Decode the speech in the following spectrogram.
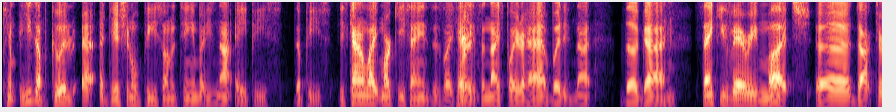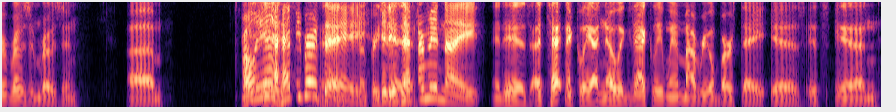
can, he's a good uh, additional piece on the team, but he's not a piece. The piece. He's kind of like Marquis Haynes. It's like, hey, Right. it's a nice player to have, but he's not the guy. Thank you very much, uh, Doctor Rosen Rosen. Um, Oh it yeah, is- happy birthday! I appreciate it is it. after midnight. It is. Uh, technically, I know exactly when my real birthday is. It's in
